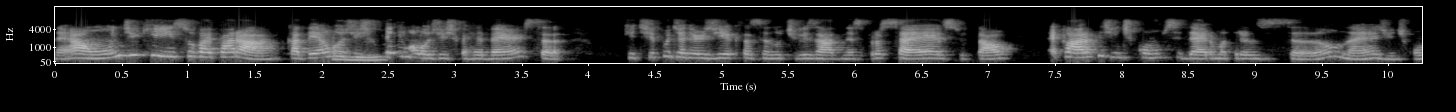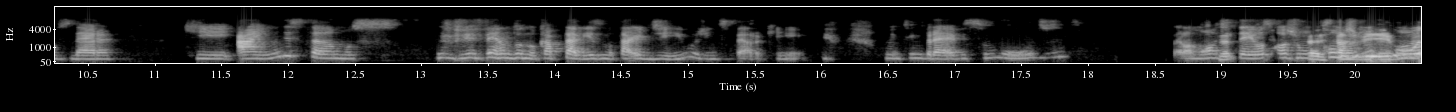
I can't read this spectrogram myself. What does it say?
Né? Aonde que isso vai parar? Cadê a logística? Uhum. Tem uma logística reversa? Que tipo de energia que está sendo utilizado nesse processo e tal? É claro que a gente considera uma transição, né? A gente considera que ainda estamos vivendo no capitalismo tardio. A gente espera que muito em breve isso mude pelo amor de Deus, conjuntura. Espero estar vivo,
